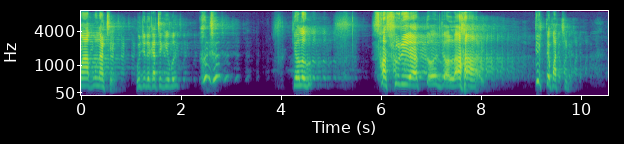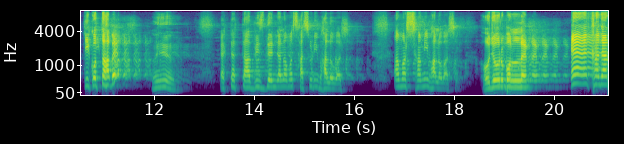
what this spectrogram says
মা বোন আছে হুজুরের কাছে গিয়ে বল কি হলো গো? শাশুড়ি এত জ্বলায় টিকতে পারছি না কি করতে হবে হুজুর, একটা তাবিজ দেন যেন আমার শাশুড়ি ভালোবাসে, আমার স্বামী ভালোবাসে। হুজুর বললেন, এক হাজার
